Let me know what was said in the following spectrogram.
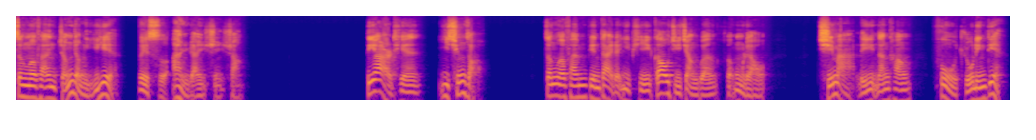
曾国藩整整一夜为此黯然神伤。第二天一清早，曾国藩便带着一批高级将官和幕僚，骑马离南康赴竹林殿。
